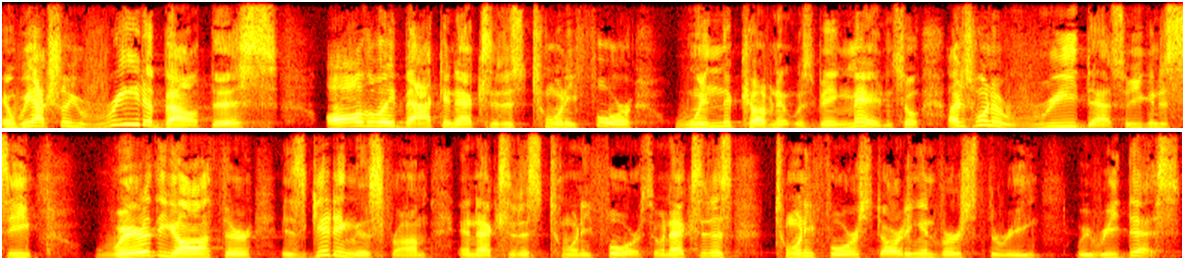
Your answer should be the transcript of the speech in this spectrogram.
And we actually read about this all the way back in Exodus 24 when the covenant was being made. And so I just want to read that so you can just see where the author is getting this from in Exodus 24. So in Exodus 24, starting in verse 3, we read this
